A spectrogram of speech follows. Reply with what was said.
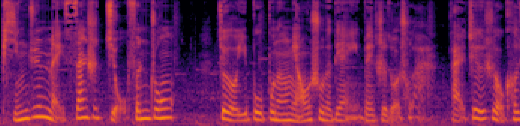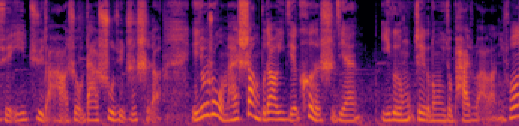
平均每三十九分钟就有一部不能描述的电影被制作出来。哎，这个是有科学依据的哈，是有大数据支持的。也就是说，我们还上不到一节课的时间，一个东这个东西就拍出来了。你说？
